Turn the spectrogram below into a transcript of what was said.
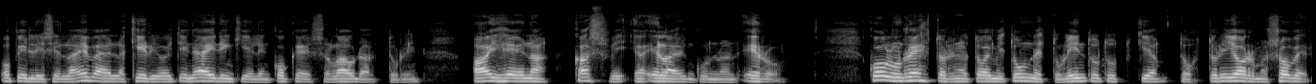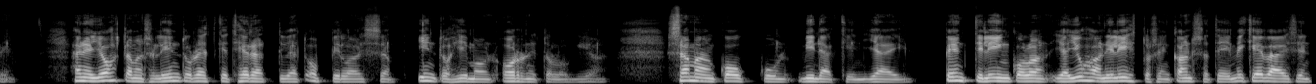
opillisilla eväillä kirjoitin äidinkielen kokeessa laudatturin aiheena kasvi- ja eläinkunnan ero. Koulun rehtorina toimi tunnettu lintututkija, tohtori Jorma Soveri. Hänen johtamansa linturetket herättivät oppilaissa intohimon ornitologiaan. Samaan koukkuun minäkin jäin. Pentti Linkolan ja Juhani Lihtosen kanssa teimme keväisen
